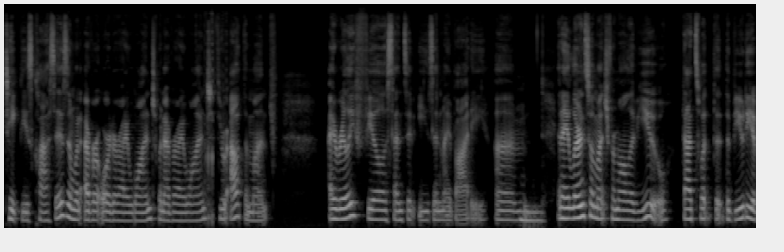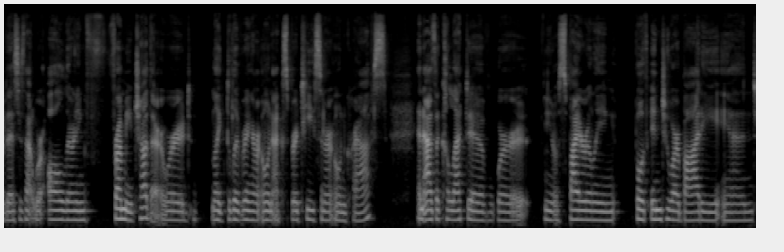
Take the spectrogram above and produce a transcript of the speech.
take these classes in whatever order I want, whenever I want throughout the month, I really feel a sense of ease in my body. Um, mm. And I learn so much from all of you. That's what the, the beauty of this is that we're all learning from each other. We're like delivering our own expertise and our own crafts. And as a collective, we're, you know, spiraling both into our body and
